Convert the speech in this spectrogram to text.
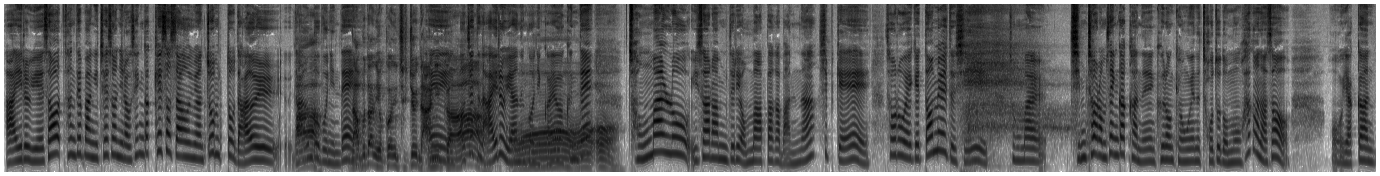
아이를 위해서 상대방이 최선이라고 생각해서 싸우면 좀 또 나을 나은 아, 부분인데 나보다는 여건이 직접이 나으니까. 네, 어쨌든 아이를 위하는 어, 거니까요. 근데 어, 어. 정말로 이 사람들이 엄마 아빠가 맞나 싶게 서로에게 떠밀듯이 정말 짐처럼 생각하는 그런 경우에는 저도 너무 화가 나서 어 약간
